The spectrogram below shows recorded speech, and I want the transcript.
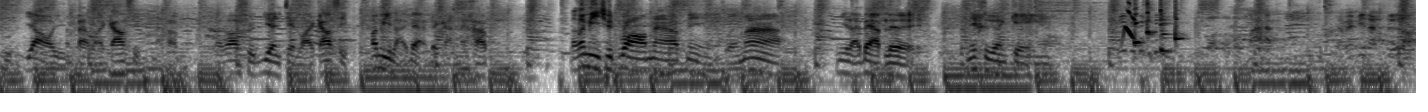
ชุดยาวอยู่ 890 นะครับ แล้วก็ชุดเยือน 790 ก็มีหลายแบบด้วยกันนะครับ แล้วก็มีชุดวอร์มนะครับนี่สวยมากมีหลายแบบเลย นี่คือกางเกงบอกผมมากแต่ไม่มีตังค์ซื้อหรอก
